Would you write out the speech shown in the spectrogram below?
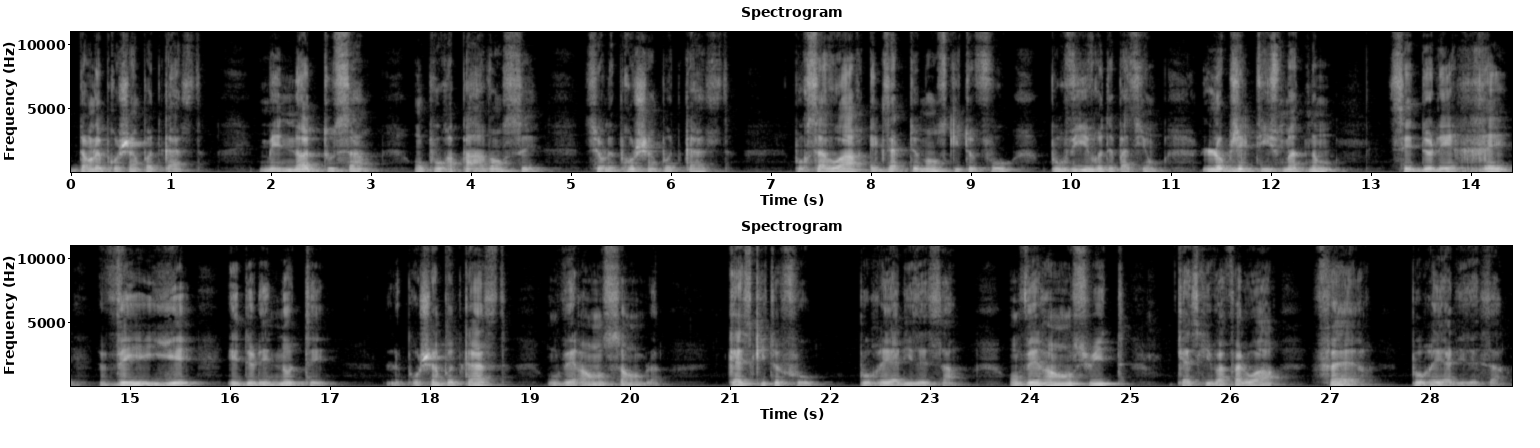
dans le prochain podcast. Mais note tout ça, on ne pourra pas avancer sur le prochain podcast pour savoir exactement ce qu'il te faut pour vivre tes passions. L'objectif maintenant, c'est de les réveiller et de les noter. Le prochain podcast, on verra ensemble qu'est-ce qu'il te faut pour réaliser ça. On verra ensuite qu'est-ce qu'il va falloir faire pour réaliser ça.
